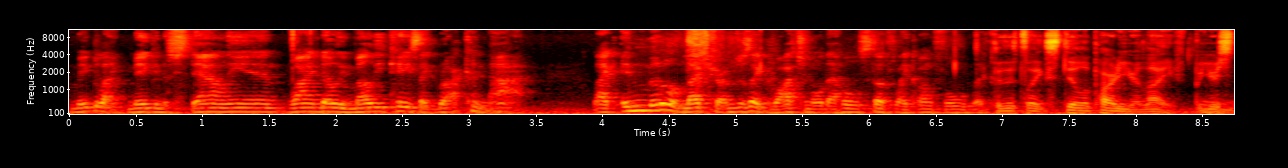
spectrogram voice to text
maybe like making a Stallion, Wyandotte Melly case. Like, bro, I could not. Like in the middle of lecture, I'm just like watching all that whole stuff like unfold. Like, because it's like still a part of your life, but you're s-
